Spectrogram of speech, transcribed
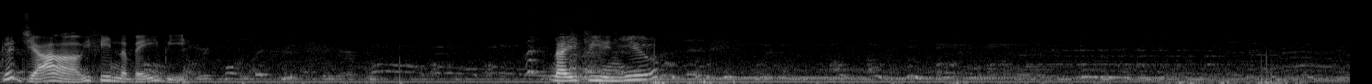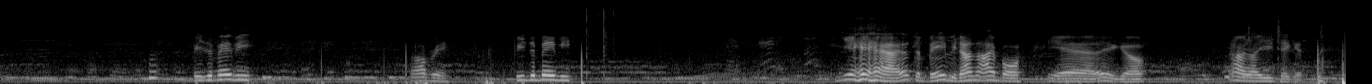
Good job. You feeding the baby. Now you feeding you. Feed the baby. Aubrey. Feed the baby. Yeah, that's the baby, not the eyeball. Yeah, there you go. Oh, no, you take it.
